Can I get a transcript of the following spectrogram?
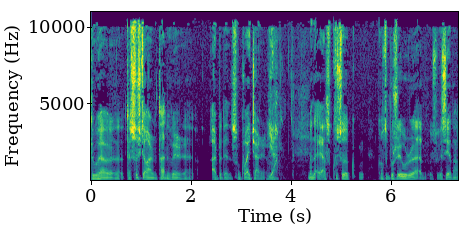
Du har det sørste årene da du var arbeide som kveitjar. Ja. Men altså, hvordan kan du bursa ur, hvis vi kan se det,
